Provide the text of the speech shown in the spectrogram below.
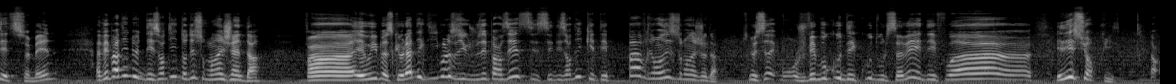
cette semaine a fait partie de, des sorties attendées sur mon agenda. Enfin, et oui, parce que là, techniquement, les que je vous ai parlé, c'est des sorties qui n'étaient pas vraiment sur mon agenda. Parce que bon, je fais beaucoup d'écoutes, vous le savez, et des fois, euh, et des surprises. Alors,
